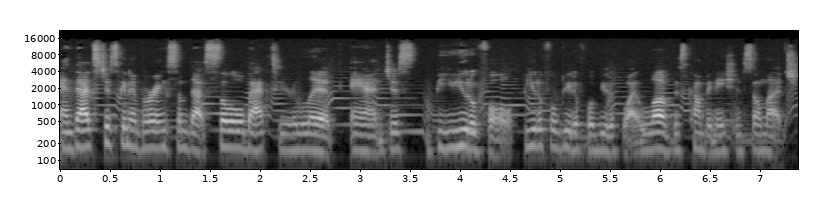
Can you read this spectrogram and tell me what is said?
And that's just gonna bring some that soul back to your lip and just beautiful beautiful beautiful beautiful. I love this combination so much.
